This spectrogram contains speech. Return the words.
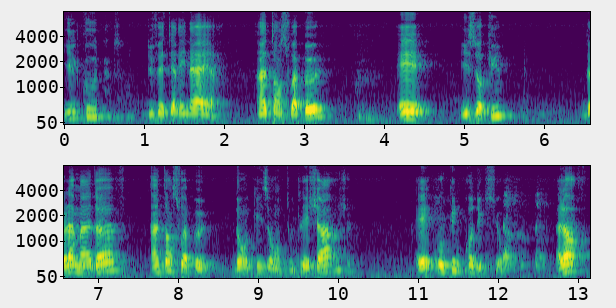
ils coûtent du vétérinaire un temps soit peu, et ils occupent de la main-d'œuvre un temps soit peu. Donc ils ont toutes les charges et aucune production. Alors,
